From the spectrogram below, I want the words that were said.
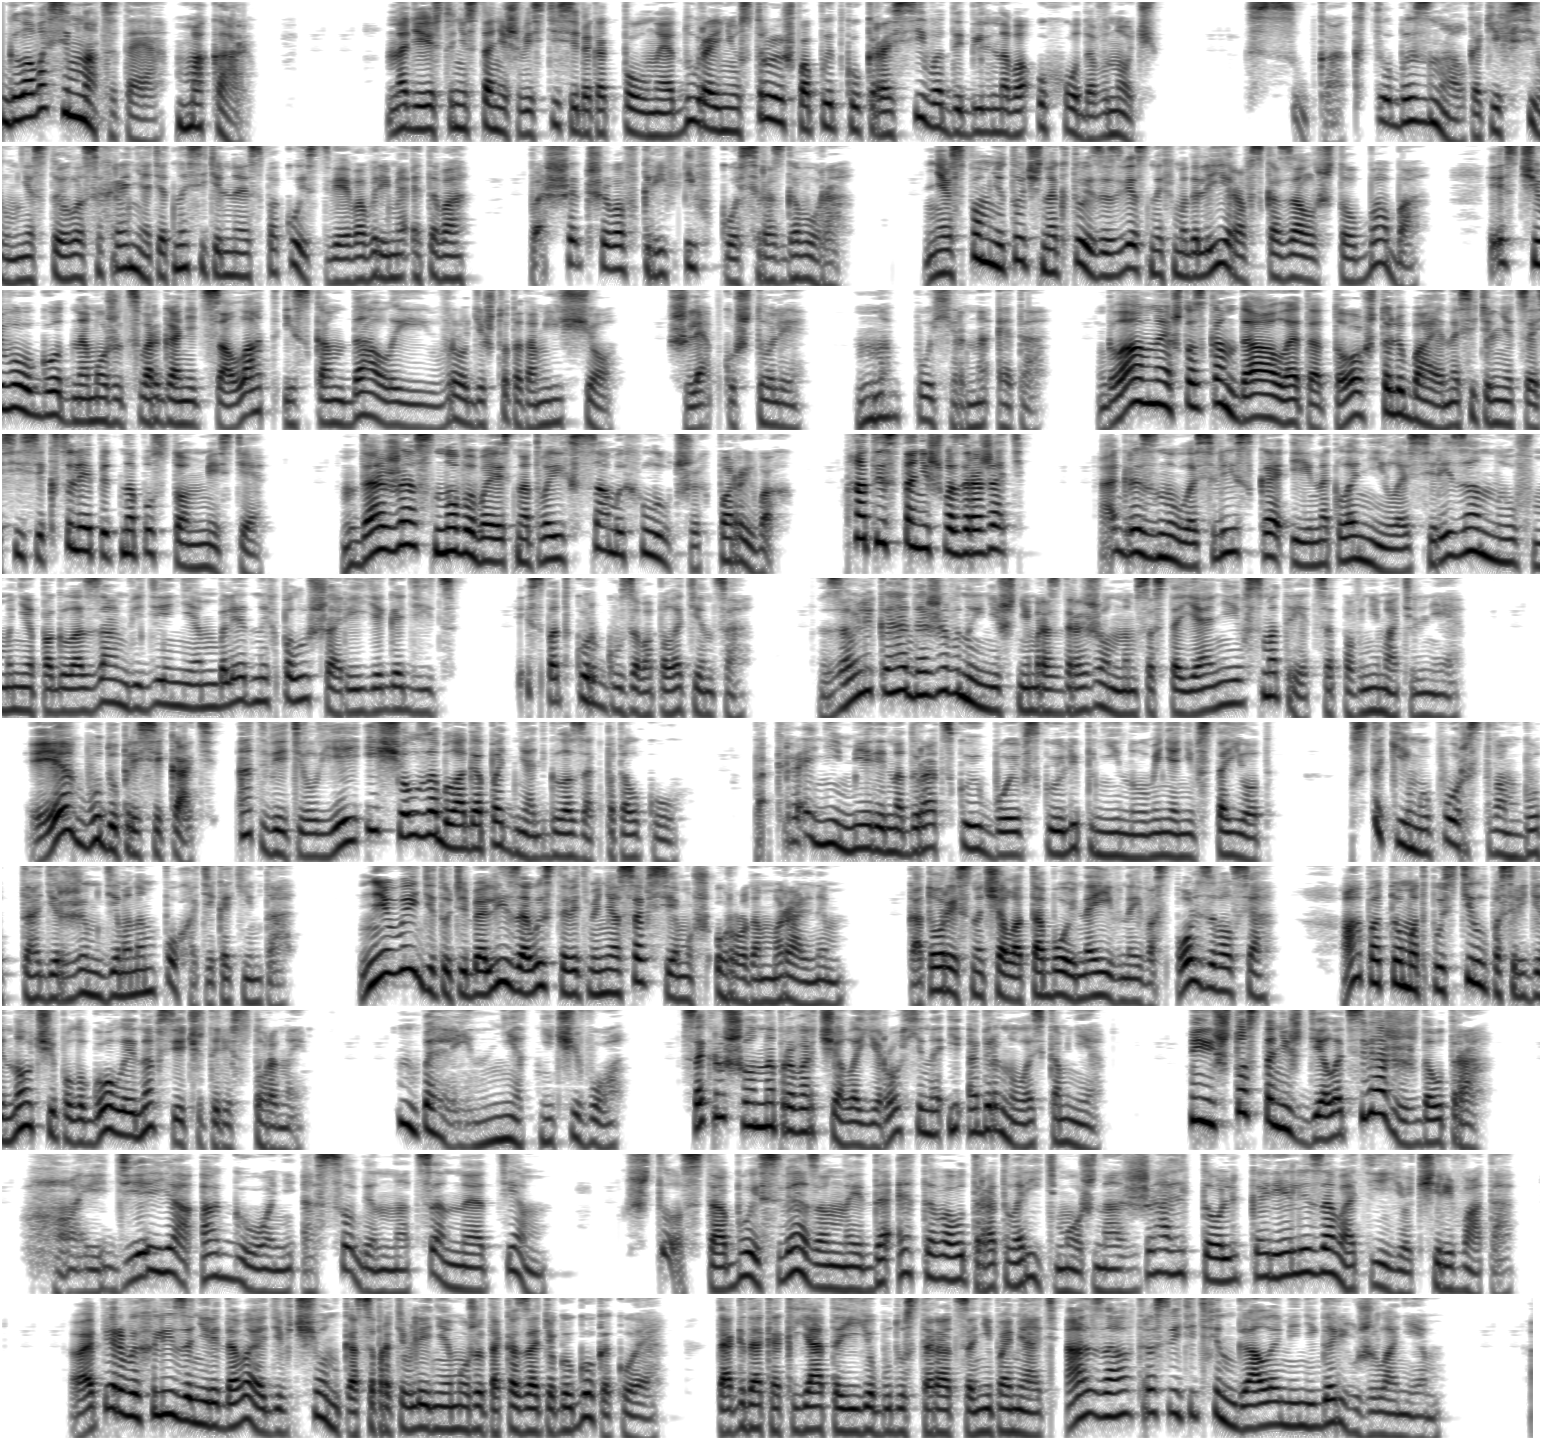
Глава 17. Макар. Надеюсь, ты не станешь вести себя как полная дура и не устроишь попытку красиво-дебильного ухода в ночь. Сука, кто бы знал, каких сил мне стоило сохранять относительное спокойствие во время этого пошедшего в кривь и в кось разговора. Не вспомню точно, кто из известных модельеров сказал, что баба из чего угодно может сварганить салат и скандалы и вроде что-то там еще. Шляпку, что ли? Но похер на это. Главное, что скандал – это то, что любая носительница сисек слепит на пустом месте, даже основываясь на твоих самых лучших порывах. А ты станешь возражать? Огрызнулась Лиска и наклонилась, резанув мне по глазам видением бледных полушарий ягодиц из-под кургузого полотенца, завлекая даже в нынешнем раздраженном состоянии всмотреться повнимательнее. «Я буду пресекать», — ответил ей и счел за благо поднять глаза к потолку. «По крайней мере, на дурацкую боевскую лепнину у меня не встает. С таким упорством, будто одержим демоном похоти каким-то. Не выйдет у тебя, Лиза, выставить меня совсем уж уродом моральным, который сначала тобой наивно и воспользовался, а потом отпустил посреди ночи полуголые на все четыре стороны». «Блин, нет ничего», Сокрушенно проворчала Ерохина и обернулась ко мне. «И что станешь делать? Свяжешь до утра?» а «Идея – огонь, особенно ценная тем, что с тобой связанной до этого утра творить можно. Жаль только реализовать ее чревато. Во-первых, Лиза не рядовая девчонка, сопротивление может оказать ого-го какое. Тогда как я-то ее буду стараться не помять, а завтра светить фингалами не горю желанием.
